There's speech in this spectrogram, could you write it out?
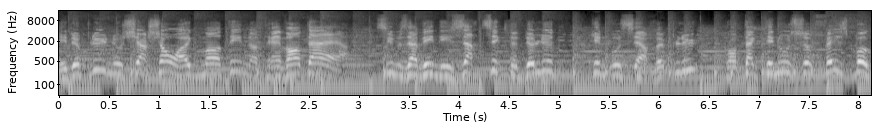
Et de plus, nous cherchons à augmenter notre inventaire. Si vous avez des articles de lutte qui ne vous servent plus, contactez-nous sur Facebook.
